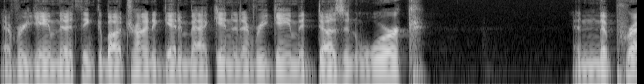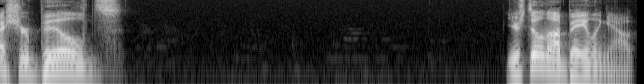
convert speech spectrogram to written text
Every game they think about trying to get him back in, and every game it doesn't work. And the pressure builds. You're still not bailing out.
